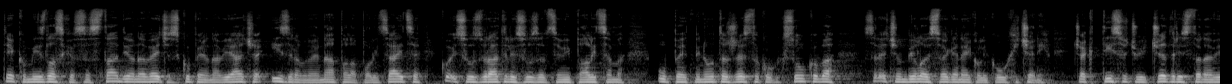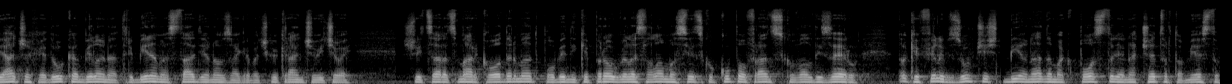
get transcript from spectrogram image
Tijekom izlaska sa stadiona veća skupina navijača izravno je napala policajce koji su uzvratili suzavcem i palicama. U pet minuta žestokog sukoba srećom bilo je svega nekoliko uhićenih. Čak 1400 navijača Hajduka bilo je na tribinama stadiona u Zagrebačkoj Krančevićevoj. Švicarac Marko Odermatt pobjednik je prvog veleslaloma svjetskog kupa u francuskom Valdizeru, dok je Filip Zupčić bio nadamak postolja na četvrtom mjestu.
